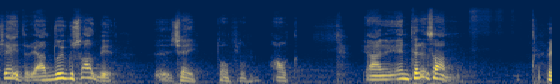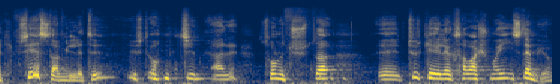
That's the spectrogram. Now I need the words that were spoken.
şeydir yani duygusal bir şey toplum halk. Yani enteresan Peki. siesta milleti işte onun için yani sonuçta e, Türkiye ile savaşmayı istemiyor.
